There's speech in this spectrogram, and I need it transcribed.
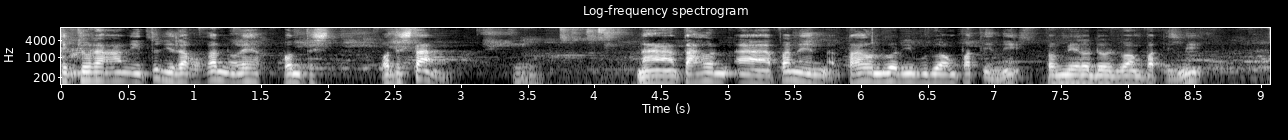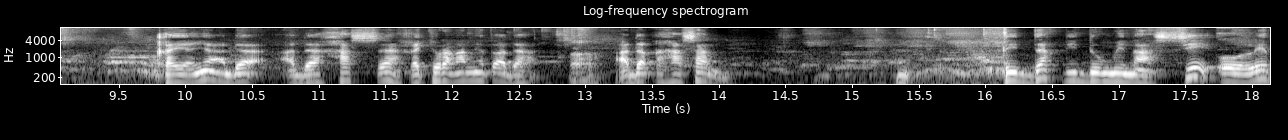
kecurangan itu dilakukan oleh kontes, kontestan. Nah tahun ah, apa nih tahun 2024 ini pemilu 2024 ini kayaknya ada ada khas ya kecurangannya itu ada Ah. ada kekhasan tidak didominasi oleh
